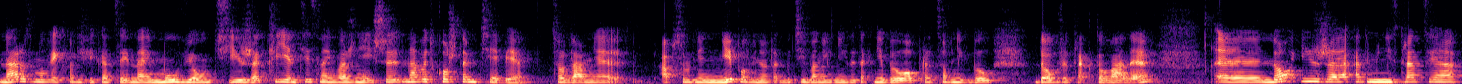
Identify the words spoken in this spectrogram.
na rozmowie kwalifikacyjnej mówią Ci, że klient jest najważniejszy, nawet kosztem Ciebie, co dla mnie absolutnie nie powinno tak być i w Anglii nigdy tak nie było. Pracownik był dobrze traktowany. E, No i że administracja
